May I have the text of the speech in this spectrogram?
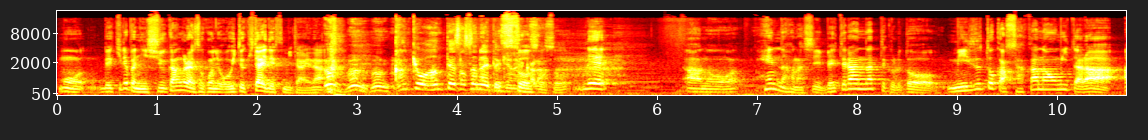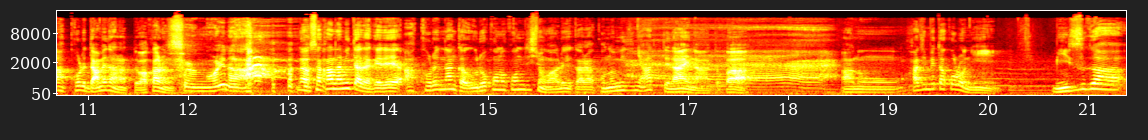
もうできれば2週間ぐらいそこに置いときたいですみたいな、うんうん。環境を安定させないといけないから。そうそうそう。であの変な話ベテランになってくると水とか魚を見たらあこれダメだなって分かるんですよ。すごいな。だから魚見ただけであこれなんか鱗のコンディション悪いからこの水に合ってないなとかあの始めた頃に水が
